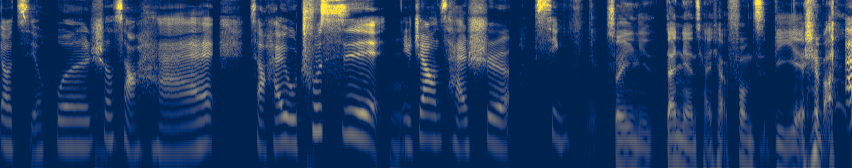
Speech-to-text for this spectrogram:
要结婚生小孩，小孩有出息，你这样才是幸福。所以你当年才想奉子毕业是吧？啊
